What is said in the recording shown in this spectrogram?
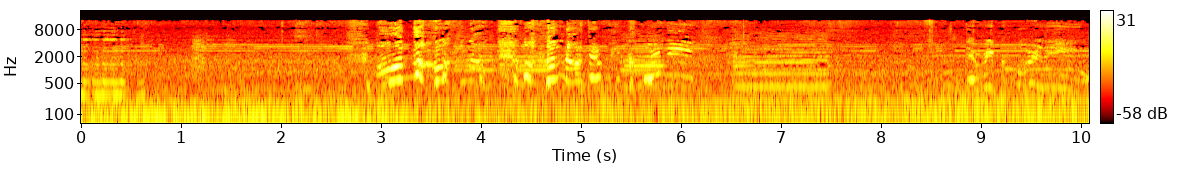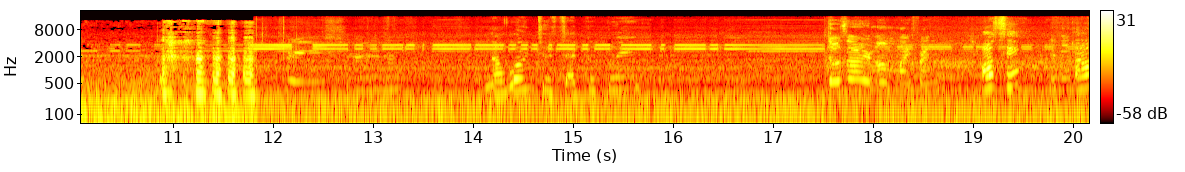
Oh no, no! Oh no, they're recording! They're recording! Now going to second grade. Those are um my friends. Oh, sí. Mhm. Oh,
